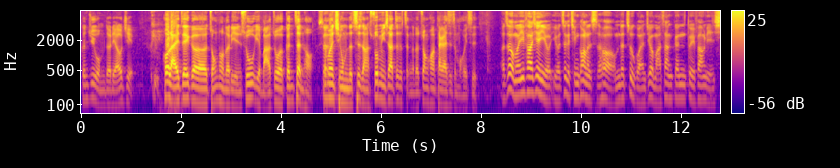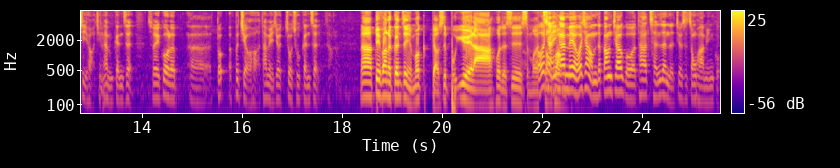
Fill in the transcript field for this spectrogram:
根据我们的了解。后来这个总统的脸书也把它做了更正哈，那么请我们的次长说明一下这个整个的状况大概是怎么回事？啊，这我们一发现有有这个情况的时候，我们的驻管就马上跟对方联系哈，请他们更正。所以过了呃多不久哈，他们也就做出更正。那对方的更正有没有表示不悦啦，或者是什么？我想应该没有。我想我们的邦交国他承认的就是中华民国，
